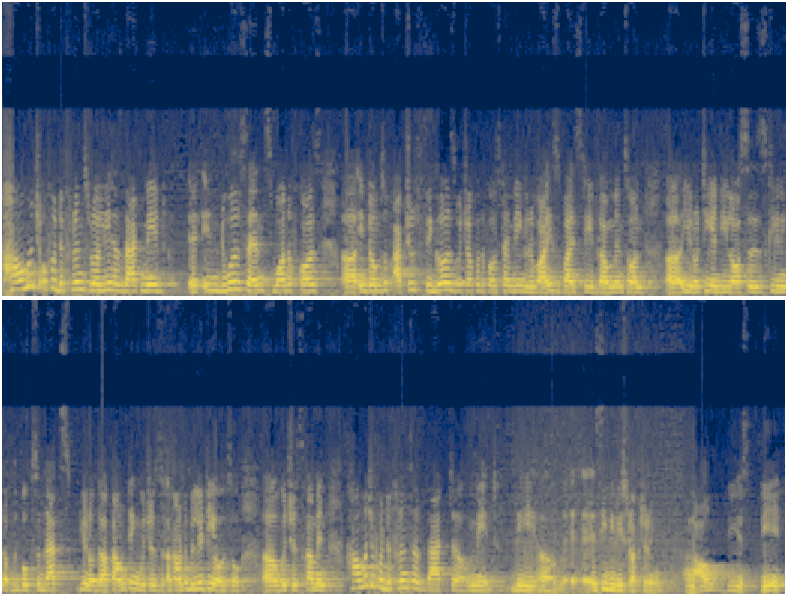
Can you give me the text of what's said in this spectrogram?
How much of a difference really has that made uh, in dual sense? One, of course, uh, in terms of actual figures which are for the first time being revised by state governments on, uh, you know, T&D losses, cleaning up the books. So that's, you know, the accounting which is accountability also uh, which has come in. How much of a difference has that uh, made, the uh, SEB restructuring? Now the state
